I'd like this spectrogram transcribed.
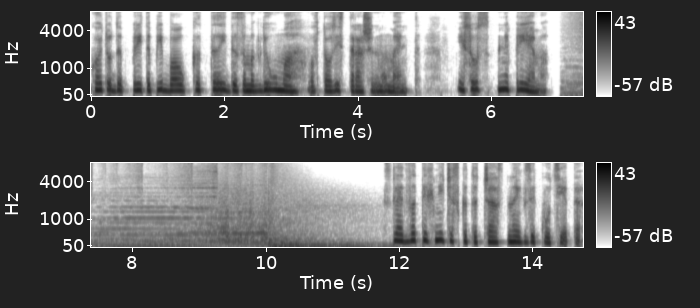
който да притъпи болката и да замъгли ума в този страшен момент. Исус не приема. Следва техническата част на екзекуцията.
